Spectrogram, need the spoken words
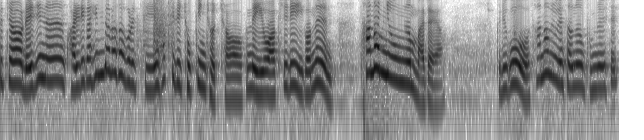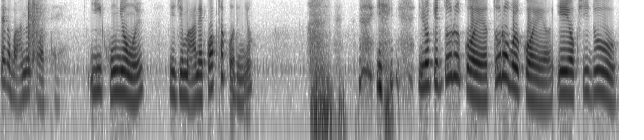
그쵸. 레진은 관리가 힘들어서 그렇지 확실히 좋긴 좋죠. 근데 이거 확실히 이거는 산업용은 맞아요. 그리고 산업용에서는 분명히 쓸 데가 많을 것 같아. 이 공룡을 이 지금 안에 꽉 찼거든요. 이렇게 뚫을 거예요. 뚫어 볼 거예요. 얘 역시도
